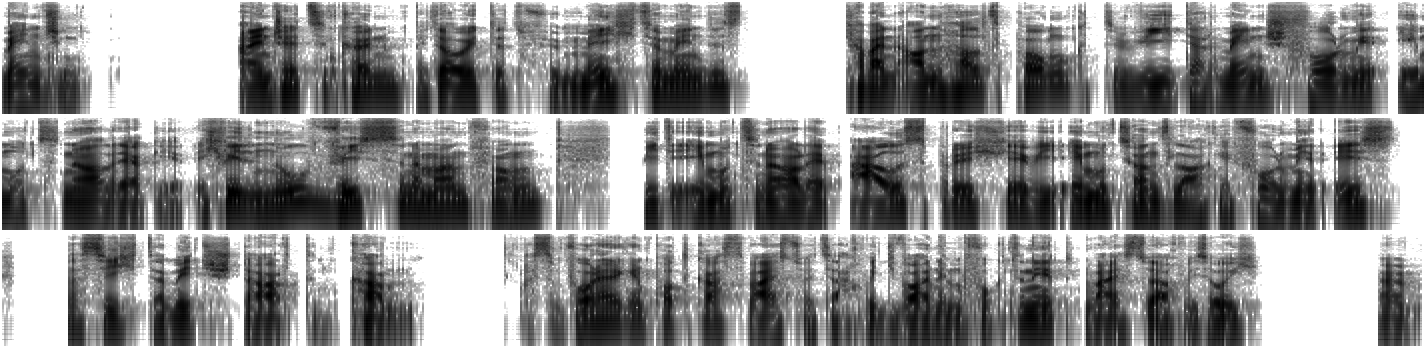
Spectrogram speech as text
Menschen einschätzen können bedeutet für mich zumindest, ich habe einen Anhaltspunkt, wie der Mensch vor mir emotional reagiert. Ich will nur wissen am Anfang, wie die emotionale Ausbrüche, wie Emotionslage vor mir ist, dass ich damit starten kann. aus dem vorherigen Podcast weißt du jetzt auch, wie die Wahrnehmung funktioniert. Dann weißt du auch, wieso ich ähm,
